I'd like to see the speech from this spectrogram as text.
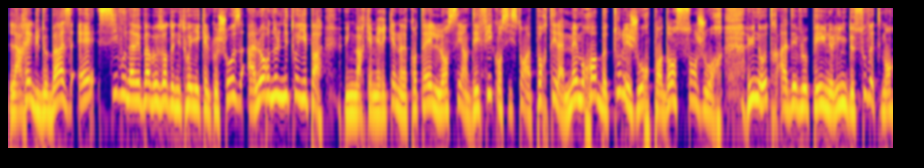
la règle de base est si vous n'avez pas besoin de nettoyer quelque chose, alors ne le nettoyez pas. Une marque américaine a quant à elle lancé un défi consistant à porter la même robe tous les jours pendant 100 jours. Une autre a développé une ligne de sous-vêtements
